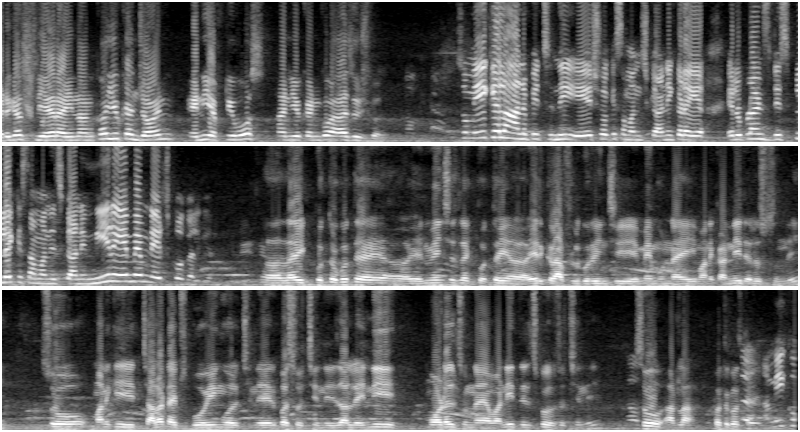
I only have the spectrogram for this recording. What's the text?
medicals clear అయినాక you can join any FTOs and you can go as usual so మీకు ఎలా అనిపించింది? ఏ షోకి సంబంధించి కానీ ఇక్కడ ఏరోప్లాన్స్ డిస్ప్లేకి సంబంధించి కానీ మీరు ఏమేమి నేర్చుకోగలిగారు? లైక్ కొత్త కొత్త ఇన్వెన్షన్స్ లైక్ కొత్త ఎయిర్ క్రాఫ్ట్ల గురించి ఏమేమి ఉన్నాయి మనకు అన్నీ తెలుస్తుంది. సో మనకి చాలా టైప్స్ బోయింగ్ వచ్చింది ఎయిర్ బస్ వచ్చింది దానిలో ఎన్ని మోడల్స్ ఉన్నాయి అవన్నీ తెలుసుకోవాల్సి వచ్చింది. సో అట్లా కొత్త కొత్త. మీకు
